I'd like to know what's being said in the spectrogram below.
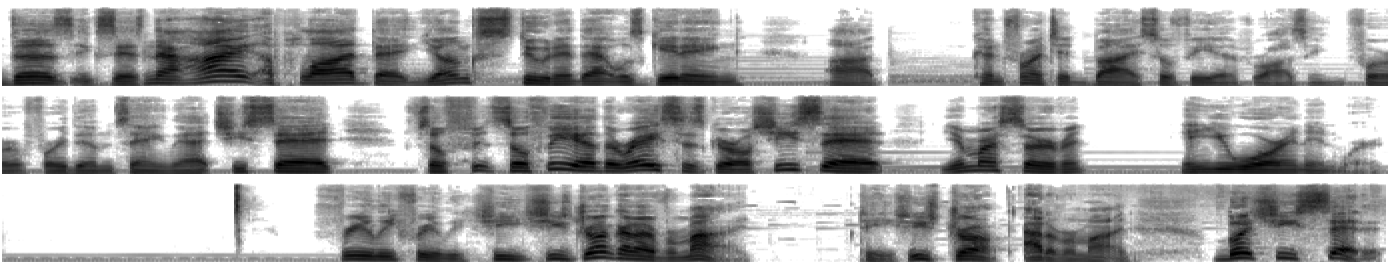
does exist. Now, I applaud that young student that was getting uh, confronted by Sophia Rosing for for them saying that. She said, so Sophia, the racist girl, she said, "You're my servant, and you are an N-word." Freely, freely. She she's drunk out of her mind. T. She's drunk out of her mind, but she said it.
